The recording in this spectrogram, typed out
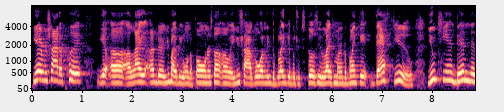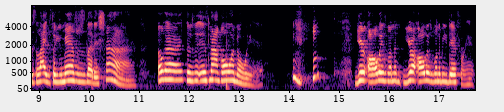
You ever try to put your, uh, a light under, you might be on the phone or something, and you try to go underneath the blanket, but you still see the light from under the blanket? That's you. You can't dim this light, so you may as well just let it shine, okay? Because it's not going nowhere. You're always gonna you're always gonna be different.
